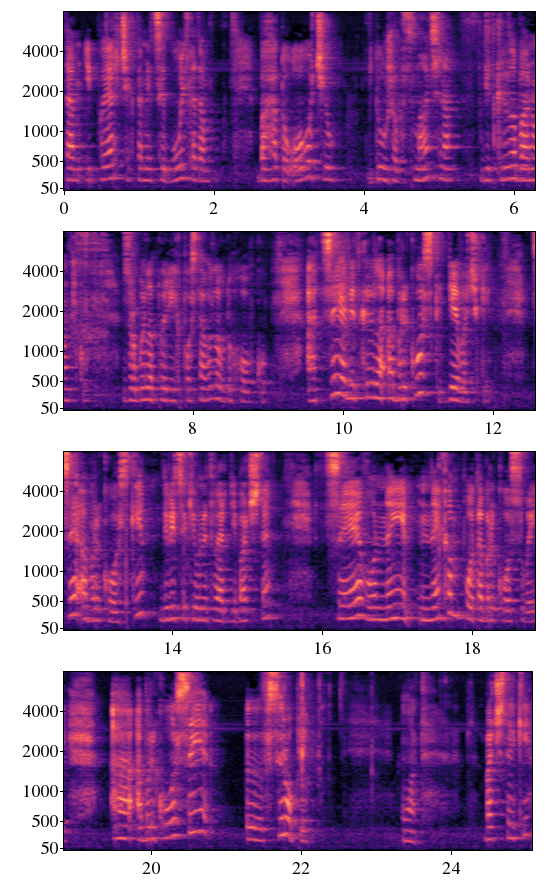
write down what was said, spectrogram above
там і перчик, там і цибулька, там багато овочів, дуже смачно. Відкрила баночку, зробила пиріг, поставила в духовку. А це я відкрила абрикоски, дівчатки. Це абрикоски. Дивіться, які вони тверді, бачите? Це вони не компот абрикосовий, а абрикоси е, в сиропі. От. Бачите, які?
